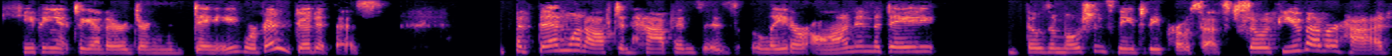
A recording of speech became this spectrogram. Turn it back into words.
keeping it together during the day. We're very good at this. But then what often happens is later on in the day, those emotions need to be processed. So if you've ever had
